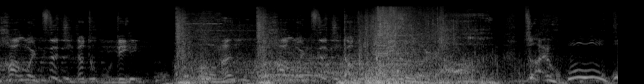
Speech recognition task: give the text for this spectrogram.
捍卫自己的土地，我们捍卫自己的土地。在呼唤！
